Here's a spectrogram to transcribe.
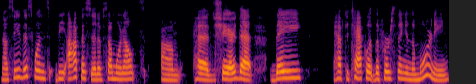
Now, see, this one's the opposite of someone else um, had shared that they have to tackle it the first thing in the morning,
